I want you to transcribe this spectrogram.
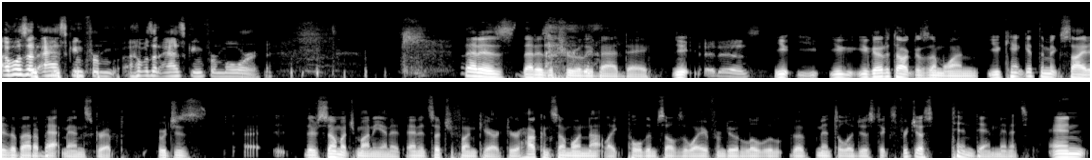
I wasn't asking for, I wasn't asking for more. That is that is a truly bad day. You, It is. you you you you go to talk to someone, you can't get them excited about a Batman script, which is uh, there's so much money in it, and it's such a fun character. How can someone not like pull themselves away from doing a little bit of mental logistics for just ten damn minutes? And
